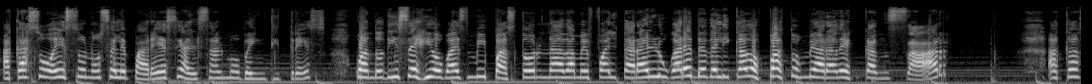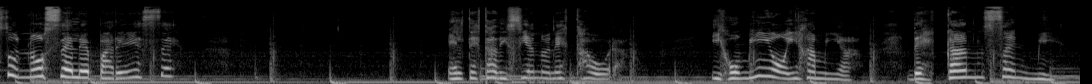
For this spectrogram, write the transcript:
¿Acaso eso no se le parece al Salmo 23? Cuando dice Jehová es mi pastor, nada me faltará, en lugares de delicados pastos me hará descansar. ¿Acaso no se le parece? Él te está diciendo en esta hora, Hijo mío, hija mía, descansa en mí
